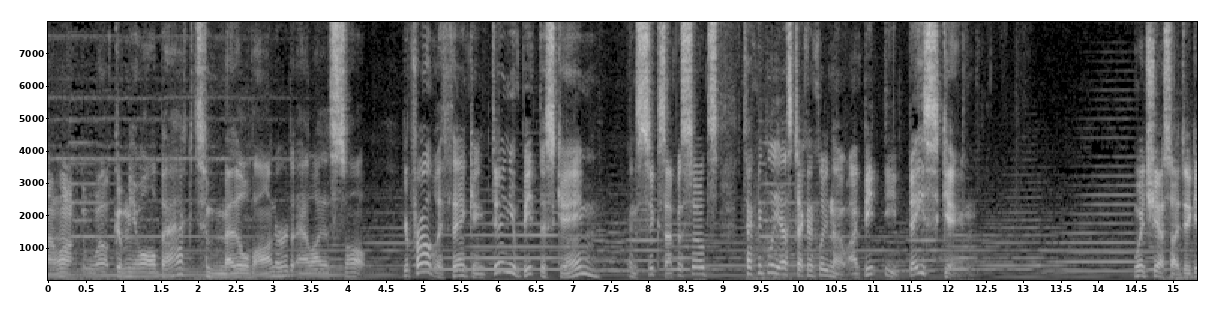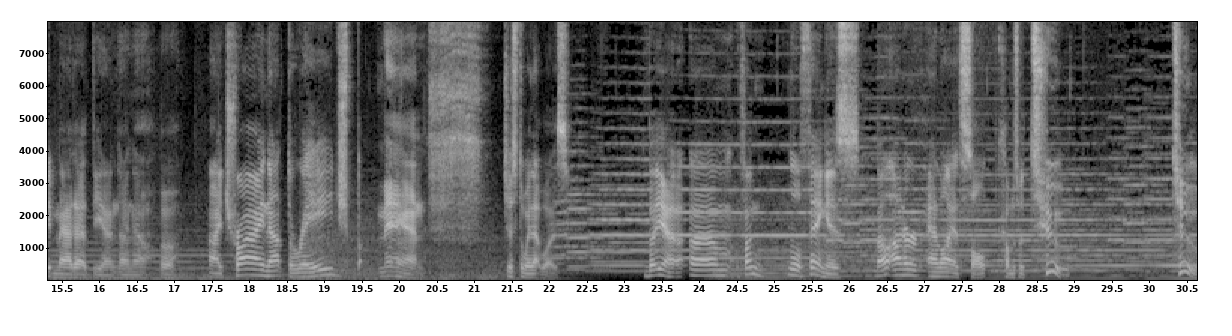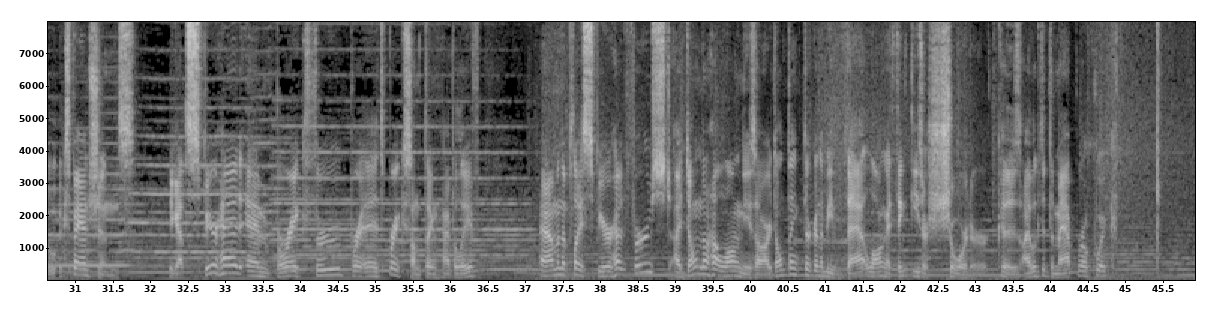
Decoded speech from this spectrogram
I want to welcome you all back to Medal of Honor Allied Assault. You're probably thinking, didn't you beat this game in six episodes? Technically yes, technically no. I beat the base game. Which, yes, I did get mad at the end, I know. Ugh. I try not to rage, but man, just the way that was. But yeah, um, fun little thing is, Medal of Honor Allied Assault comes with two, two expansions. You got Spearhead and Breakthrough, it's Break something, I believe. And I'm gonna play Spearhead first. I don't know how long these are. I don't think they're gonna be that long. I think these are shorter, because I looked at the map real quick.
